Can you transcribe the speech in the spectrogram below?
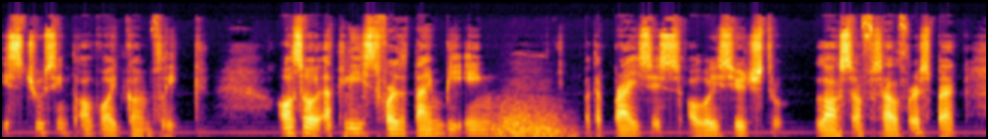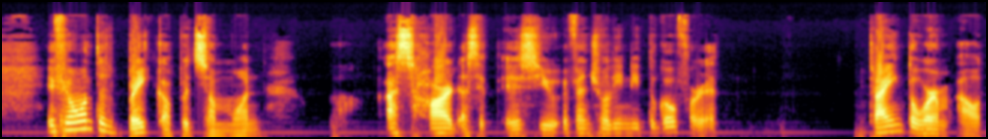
is choosing to avoid conflict. Also, at least for the time being, but the price is always huge to loss of self-respect. If you want to break up with someone, as hard as it is, you eventually need to go for it. Trying to worm out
